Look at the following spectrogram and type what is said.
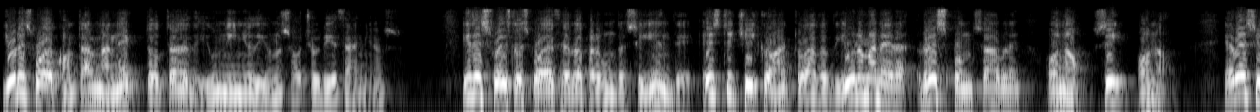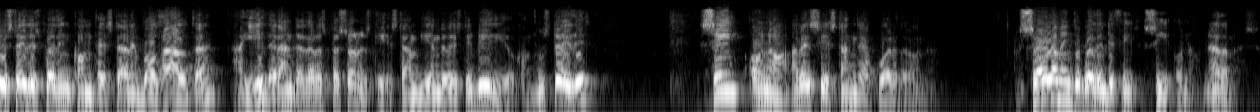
Yo les voy a contar una anécdota de un niño de unos 8 o 10 años y después les voy a hacer la pregunta siguiente. ¿Este chico ha actuado de una manera responsable o no? ¿Sí o no? Y a ver si ustedes pueden contestar en voz alta, allí delante de las personas que están viendo este vídeo con ustedes, sí o no, a ver si están de acuerdo o no. Solamente pueden decir sí o no, nada más.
